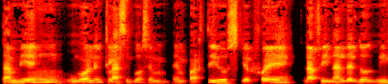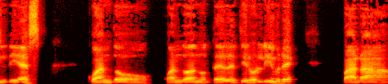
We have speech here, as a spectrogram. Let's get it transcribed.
también gol en clásicos en, partidos, que fue la final del 2010, cuando, cuando anoté de tiro libre para,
